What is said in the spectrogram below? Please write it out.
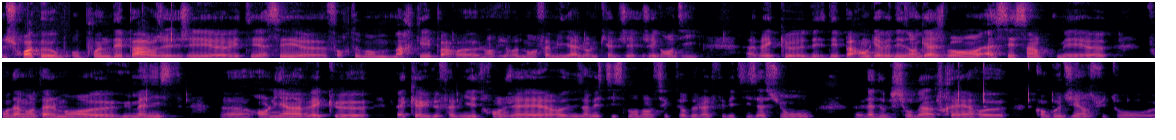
Je crois qu'au au point de départ, j'ai été assez fortement marqué par l'environnement familial dans lequel j'ai grandi, avec des, parents qui avaient des engagements assez simples, mais fondamentalement humanistes en lien avec euh, l'accueil de familles étrangères, euh, des investissements dans le secteur de l'alphabétisation, l'adoption d'un frère cambodgien suite aux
